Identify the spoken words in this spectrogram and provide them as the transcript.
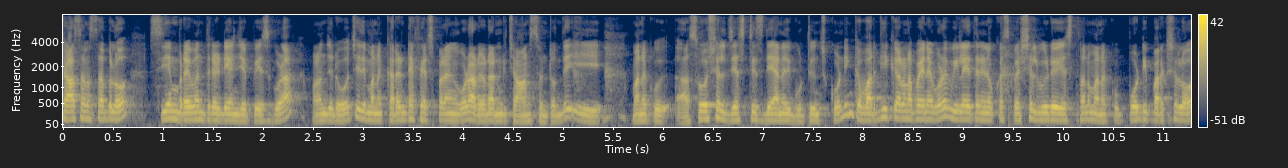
శాసనసభలో సీఎం రేవంత్ రెడ్డి అని చెప్పేసి కూడా మనం చూడవచ్చు. ఇది మన కరెంట్ అఫైర్స్ పరంగా కూడా అడగడానికి ఛాన్స్ ఉంటుంది. ఈ మనకు సోషల్ జస్టిస్ డే అనేది గుర్తుంచుకోండి. ఇంకా వర్గీకరణ పైన కూడా వీలైతే నేను ఒక స్పెషల్ వీడియో ఇస్తాను మనకు పోటీ పరీక్షలో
